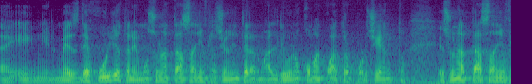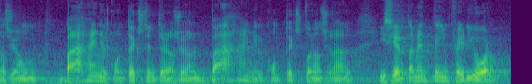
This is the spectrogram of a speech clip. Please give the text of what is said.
eh, en el mes de julio tenemos una tasa de inflación interanual de 1,4%. Es una tasa de inflación baja en el contexto internacional, baja en el contexto nacional y ciertamente inferior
